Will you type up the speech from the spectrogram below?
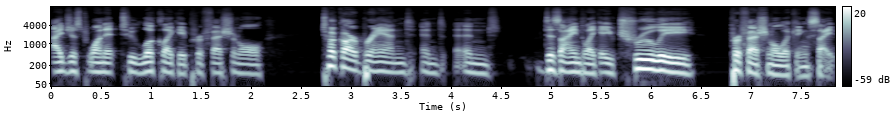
i just want it to look like a professional took our brand and and designed like a truly professional looking site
